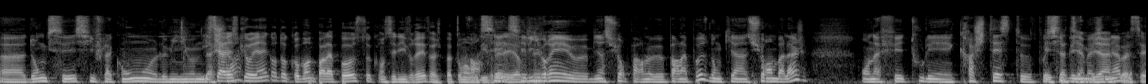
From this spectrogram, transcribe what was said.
Euh, donc c'est 6 flacons, le minimum d'achat. Ça risque rien quand on commande par la poste, quand c'est livré? Enfin, je sais pas comment Alors vous livrez. C'est livré euh, bien sûr par le par la poste, donc il y a un suremballage. On a fait tous les crash tests possibles et, et imaginables. Bien,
